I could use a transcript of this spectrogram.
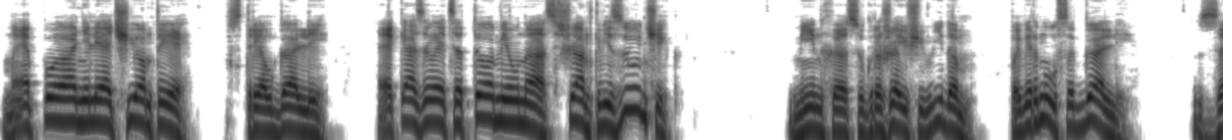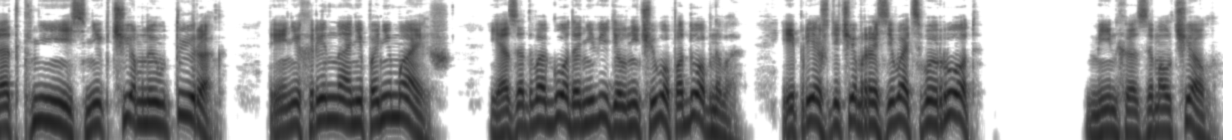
«Мы поняли, о чем ты!» — встрял Галли. «Оказывается, Томми у нас шанк-везунчик!» Минха с угрожающим видом повернулся к Галли. «Заткнись, никчемный утырок! Ты ни хрена не понимаешь! Я за два года не видел ничего подобного, и прежде чем разевать свой рот... Минха замолчал,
